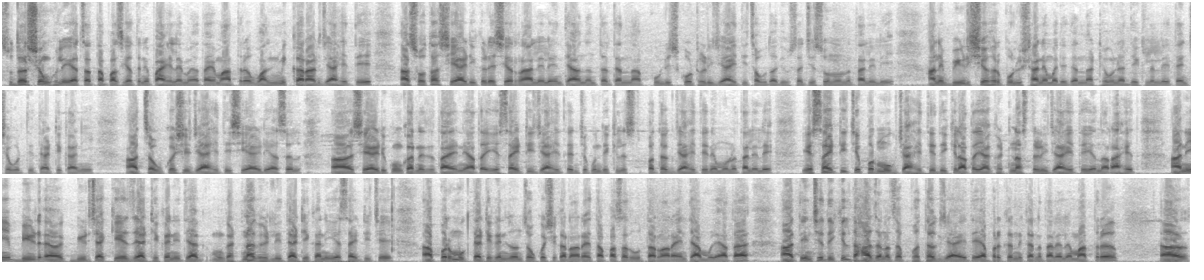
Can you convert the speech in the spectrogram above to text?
सुदर्शन घुले याचा तपास घेताना पाहायला मिळत आहे. मात्र वाल्मिक कराड जे आहे ते स्वतः सी आय डीकडे शिरणं आलेले आणि त्यानंतर त्यांना पोलीस कोठडी जी आहे ती चौदा दिवसाची सुनावण्यात आलेली आहे. आणि बीड शहर पोलीस ठाण्यामध्ये त्यांना ठेवण्यात देखलेले त्यांच्यावरती त्या ठिकाणी चौकशी जी आहे ती सी आय डी असेल सी आय डीकडून करण्यात येत आहे आणि आता एस आय टी जे आहे त्यांच्याकडून देखील पथक जे आहे ते नेमवण्यात आलेले एस आय टीचे प्रमुख जे आहे ते देखील आता या घटनास्थळी जे आहे ते येणार आहेत. आणि बीड बीडच्या केज या ठिकाणी त्या घटना घडली त्या ठिकाणी एस आय टीचे प्रमुख त्या ठिकाणी जाऊन चौकशी करणार आहे तपासात उतरणार आहे त्यामुळे आता त्यांचे देखील दहा जणांचं पथक जे आहे ते या प्रकरणी करण्यात आलेलं आहे. मात्र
